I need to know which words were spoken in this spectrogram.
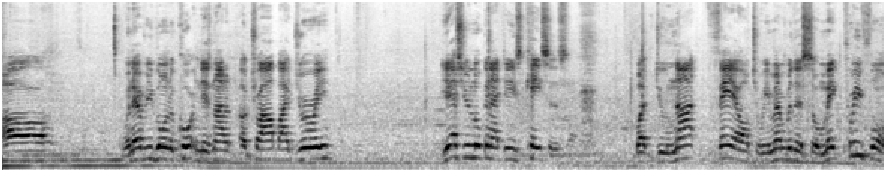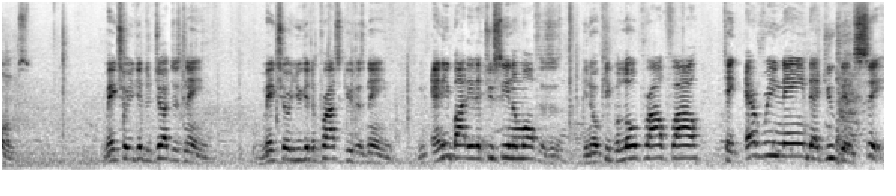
uh, whenever you go into court and there's not a, a trial by jury, yes, you're looking at these cases, but do not fail to remember this. So make pre-forms. Make sure you get the judge's name. Make sure you get the prosecutor's name. Anybody that you see in them offices, you know, keep a low profile. Take every name that you can see,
